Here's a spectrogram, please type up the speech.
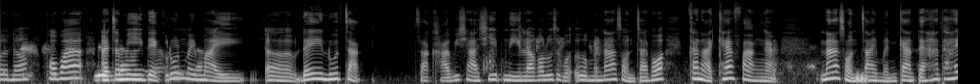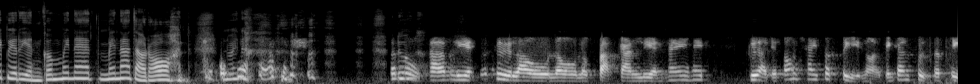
อเนาะเพราะว่าเรียนอาจจะมีเด็กได้รุ่นเรียนได้ใหม่ๆเอ่อได้รู้จักสาขาวิชาชีพนี้แล้วก็รู้สึกว่าเออมันน่าสนใจ เพราะว่าขนาดแค่ฟังอะ น่าสนใจเหมือนกันแต่ถ้าถ้าให้ไปเรียนก็ไม่แน่ไม่น่าจะรอดไม่น่า สนุกครับเรียนก็คือเราเราเราปรับการเรียนให้ให้ คืออาจจะต้องใช้สติหน่อย เป็นการฝึกสติ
